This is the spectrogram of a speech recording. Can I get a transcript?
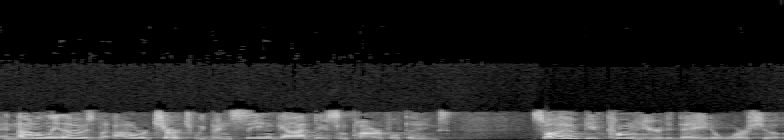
And not only those, but our church. We've been seeing God do some powerful things. So I hope you've come here today to worship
